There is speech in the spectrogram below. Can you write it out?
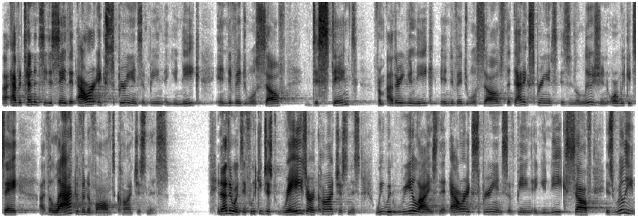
uh, have a tendency to say that our experience of being a unique individual self, distinct from other unique individual selves, that that experience is an illusion, or we could say uh, the lack of an evolved consciousness. In other words, if we could just raise our consciousness, we would realize that our experience of being a unique self is really,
